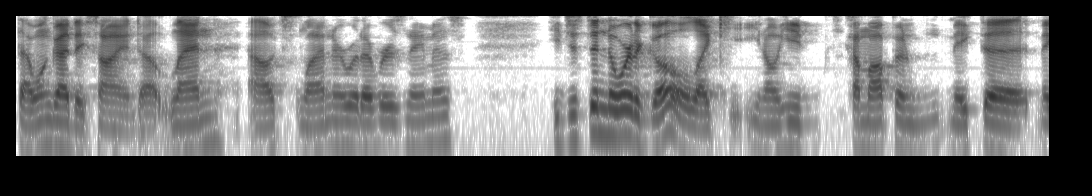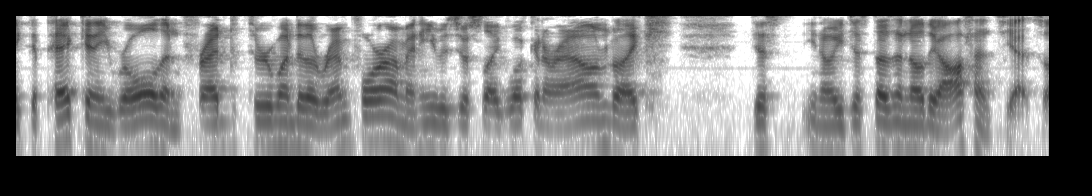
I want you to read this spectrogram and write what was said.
that one guy they signed, uh, Len, Alex Len, or whatever his name is. He just didn't know where to go. Like you know, he'd come up and make the make the pick, and he rolled, and Fred threw one to the rim for him, and he was just like looking around, like just you know, he just doesn't know the offense yet. So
